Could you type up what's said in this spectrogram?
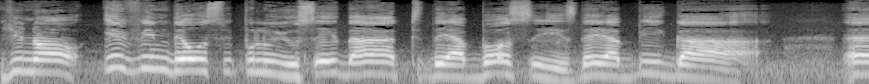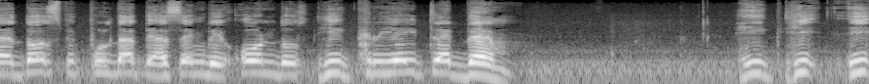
you know, even those people who you say that they are bosses, they are bigger, uh, those people that they are saying they own those, He created them. He, he, he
